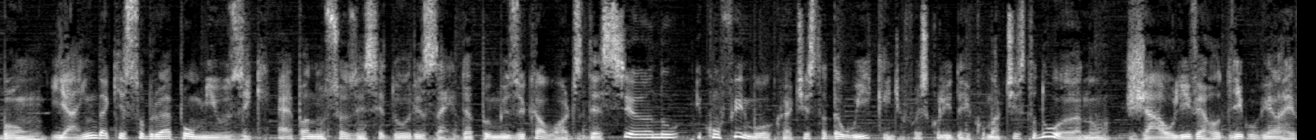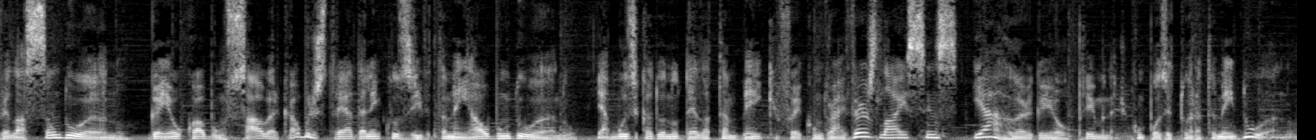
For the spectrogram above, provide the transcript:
Bom, e ainda aqui sobre o Apple Music, a Apple anunciou os vencedores aí do Apple Music Awards desse ano e confirmou que o artista The Weeknd foi escolhido aí como artista do ano. Já Olivia Rodrigo ganhou a revelação do ano, ganhou com o álbum Sour, que é o álbum de estreia dela, inclusive, também álbum do ano. E a música do ano dela também, que foi com Driver's License. E a Her ganhou o prêmio né, de compositora também do ano.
